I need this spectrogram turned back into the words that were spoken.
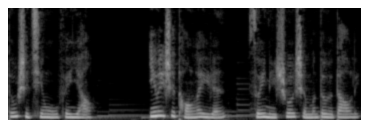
都是轻舞飞扬，因为是同类人，所以你说什么都有道理。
